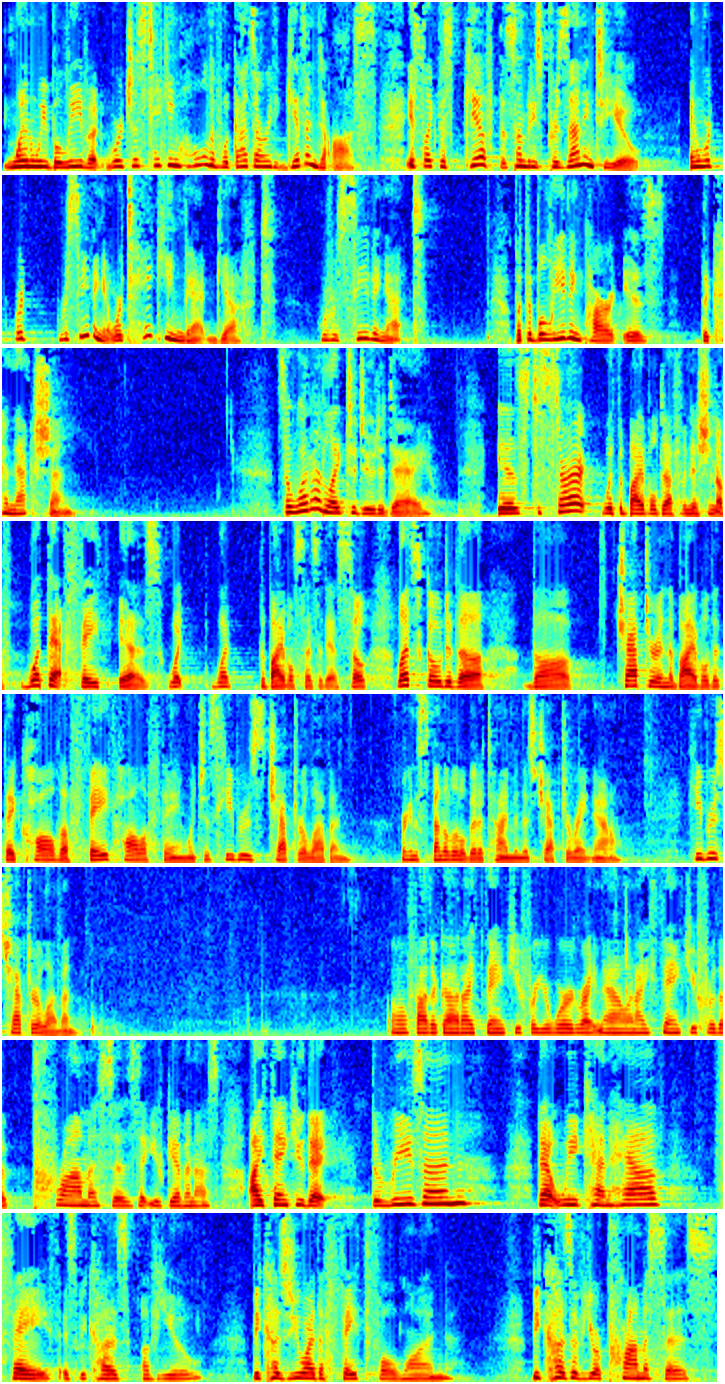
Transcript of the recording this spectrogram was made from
When we believe it, we're just taking hold of what God's already given to us. It's like this gift that somebody's presenting to you, and we're, we're receiving it. We're taking that gift, we're receiving it. But the believing part is the connection so, what I'd like to do today is to start with the Bible definition of what that faith is, what, what the Bible says it is. So, let's go to the, the chapter in the Bible that they call the Faith Hall of Fame, which is Hebrews chapter 11. We're going to spend a little bit of time in this chapter right now. Hebrews chapter 11. Oh, Father God, I thank you for your word right now, and I thank you for the promises that you've given us. I thank you that the reason that we can have faith is because of you, because you are the faithful one, because of your promises,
